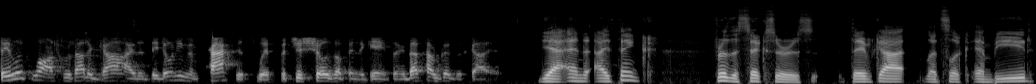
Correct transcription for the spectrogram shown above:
they look lost without a guy that they don't even practice with, but just shows up in the games. I mean, that's how good this guy is. Yeah, and I think for the Sixers, they've got let's look. Embiid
